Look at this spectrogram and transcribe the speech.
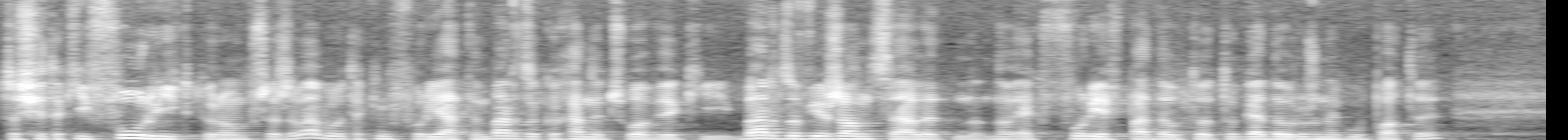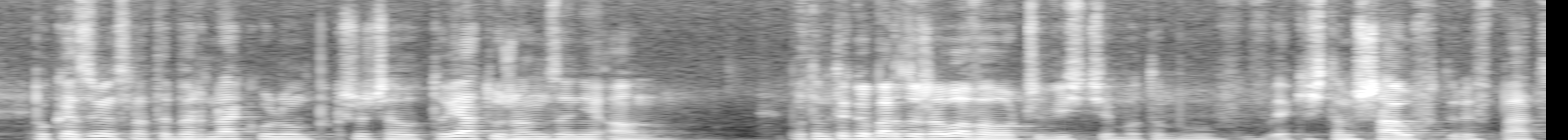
w czasie takiej furii, którą przeżyła, był takim furiatem, bardzo kochany człowiek i bardzo wierzący, ale no, no jak w furię wpadał, to, to gadał różne głupoty. Pokazując na tabernakulum, krzyczał, to ja tu rządzę, nie on. Potem tego bardzo żałował oczywiście, bo to był jakiś tam szał, w który wpadł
